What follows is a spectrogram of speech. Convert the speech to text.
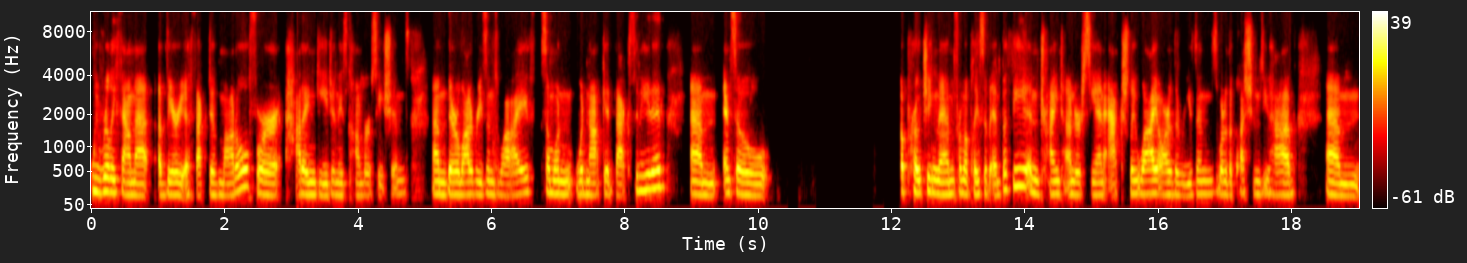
we really found that a very effective model for how to engage in these conversations. Um, there are a lot of reasons why someone would not get vaccinated. Um, and so approaching them from a place of empathy and trying to understand actually why are the reasons, what are the questions you have, um,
